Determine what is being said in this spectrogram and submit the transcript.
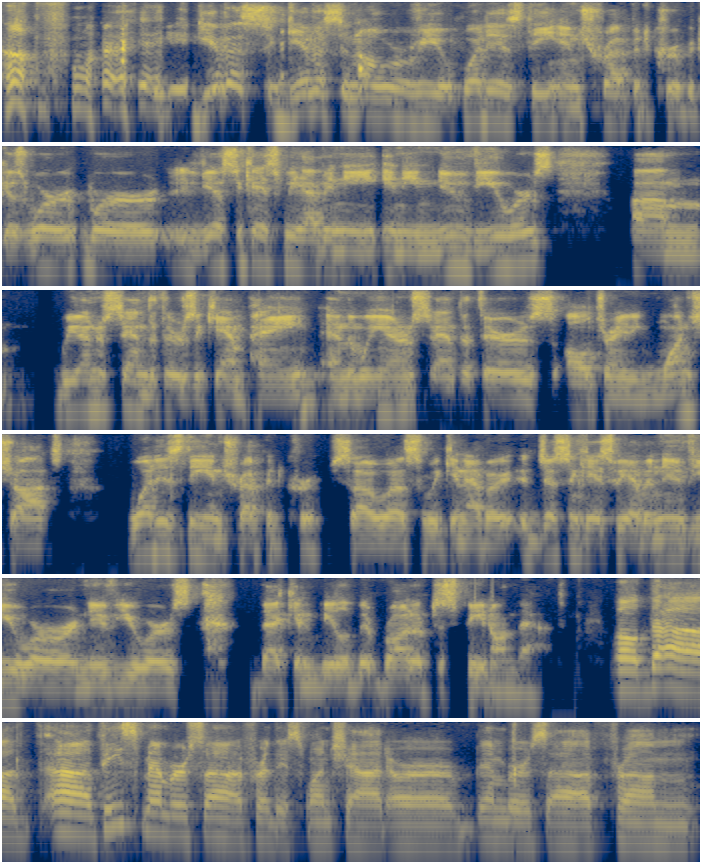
up for. give us give us an overview of what is the Intrepid crew because we're we're just in case we have any any new viewers. Um, we understand that there's a campaign, and then we mm-hmm. understand that there's alternating one shots. What is the Intrepid crew? So uh, so we can have a just in case we have a new viewer or new viewers that can be a little bit brought up to speed on that. Well, the, uh, uh, these members uh, for this one shot are members uh, from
